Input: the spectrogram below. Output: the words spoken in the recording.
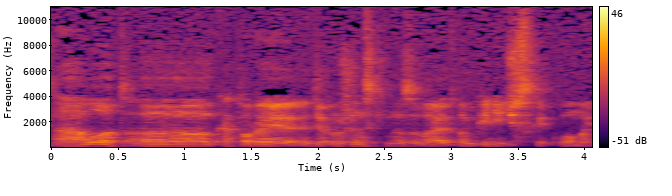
а, вот, э, который Деружинский называет вампирической комой.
